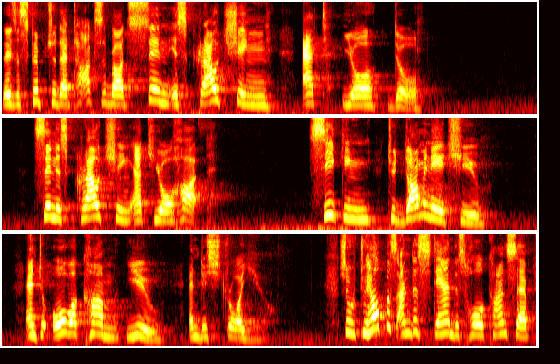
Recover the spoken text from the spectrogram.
There's a scripture that talks about sin is crouching at your door. Sin is crouching at your heart, seeking to dominate you and to overcome you and destroy you. So, to help us understand this whole concept,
